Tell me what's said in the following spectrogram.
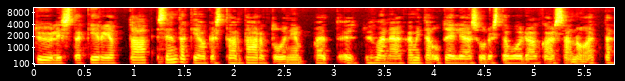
tyylistä kirjoittaa. Sen takia oikeastaan tartuin ja et, et, hyvänä aika mitä uteliaisuudesta voidaankaan sanoa, että,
